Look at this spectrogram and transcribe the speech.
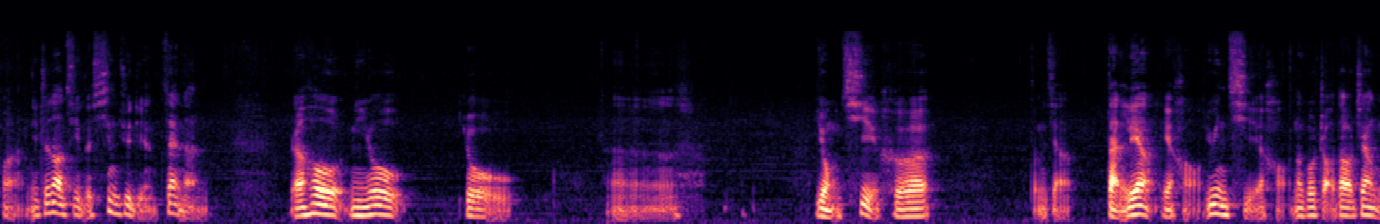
话，你知道自己的兴趣点在哪里，然后你又有呃勇气和。怎么讲？胆量也好，运气也好，能够找到这样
